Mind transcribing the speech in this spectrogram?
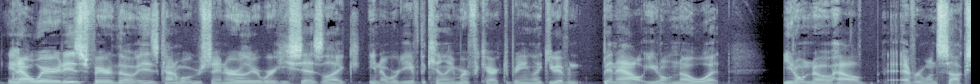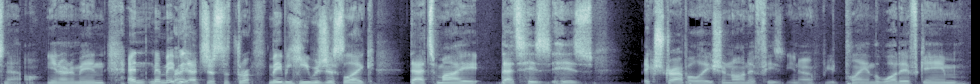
I, yeah. now where it is fair though is kind of what we were saying earlier, where he says like, you know, where you have the Cillian Murphy character being like, you haven't been out, you don't know what, you don't know how everyone sucks now. You know what I mean? And maybe Right. that's just a throw. Maybe he was just like, that's my, that's his his extrapolation on if he's, you know, you're playing the what if game.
